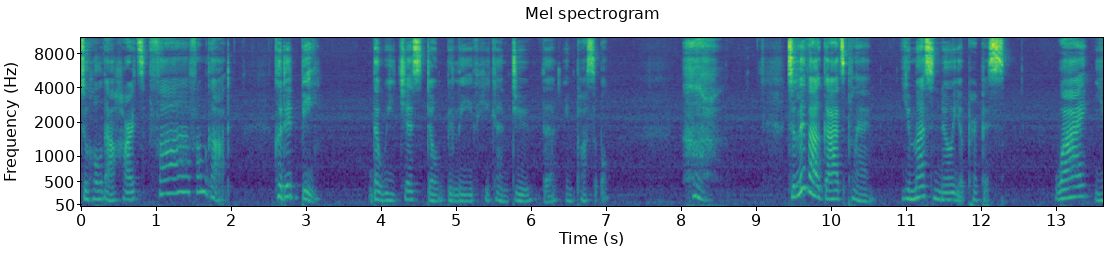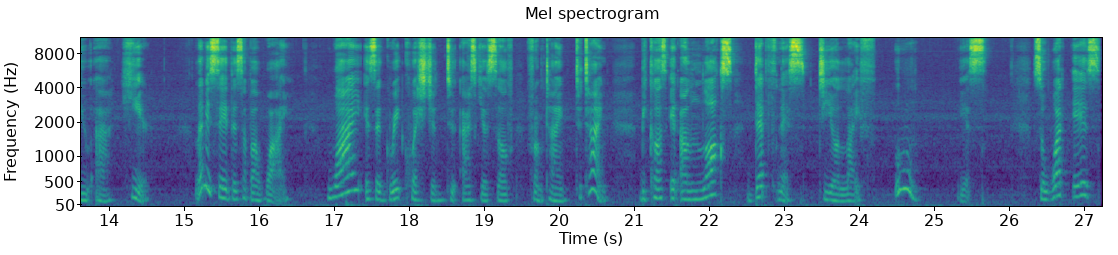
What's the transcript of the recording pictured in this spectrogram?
to hold our hearts far from God? Could it be that we just don't believe He can do the impossible? To live out God's plan, you must know your purpose, why you are here. Let me say this about why. Why is a great question to ask yourself from time to time because it unlocks depthness to your life. Ooh, yes. So, what is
